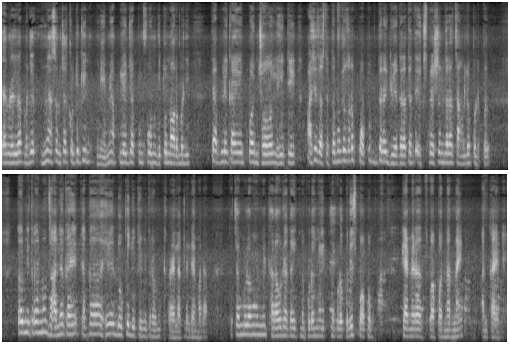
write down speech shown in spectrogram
त्यावेळेला म्हणजे मी असा विचार करतो की नेहमी आपले जे आपण फोन घेतो नॉर्मली ते आपले काय पंच हॉल हे ते असेच असतात. तर म्हटलं जरा पॉपअप जरा घेऊया जरा त्याचं एक्सप्रेशन जरा चांगलं पडतं. तर मित्रांनो झालं काय? ते आता हे डोके दुखे मित्रांनो ठरायला लागलेलं आहे मला. त्याच्यामुळं मग मी ठरवलं आता इथनं पुढं मी इथनं पुढं कधीच पॉपअप कॅमेरा वापरणार नाही आणि काय नाही.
